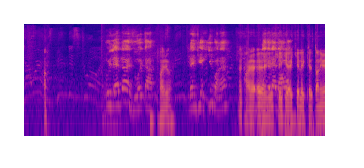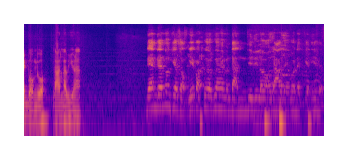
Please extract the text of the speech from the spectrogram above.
tower Oh. has been destroyed. อุ้ยแลดได้สวยจัดถอยด้วยแดงเคลียร์คลิปก่อนนะแล้วถอยเลยเออเคลียร์เคลียร์เคลียร์เลยเคลียร์ตอนนี้ไม่บวกไม่บวกรัดเราอยู่แล้วแดนแดนต้องเคลียร์สองคลิปอะเพื่อเพื่อให้มันดันทีนี้เราเอาดานเลยว่าแดนเกมนี้เลย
